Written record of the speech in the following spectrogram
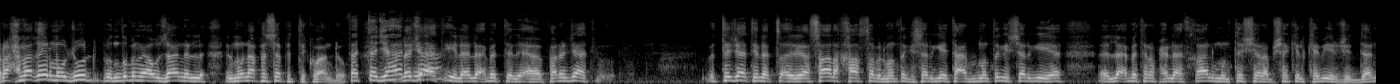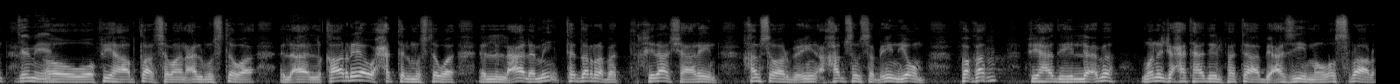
رحمة غير موجود من ضمن أوزان المنافسة في التايكواندو. فاتجهت لجأت إلى, إلى لعبه فرجعت اتجهت إلى صالة خاصة بالمنطقة الشرقية. تعرف بالمنطقة الشرقية لعبة رفع الأثقال منتشرة بشكل كبير جدا. جميل. وفيها أبطال سواء على المستوى القاري أو حتى المستوى العالمي. تدربت خلال شهرين 45 75 يوم فقط. في هذه اللعبة ونجحت هذه الفتاة بعزيمة وإصرار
